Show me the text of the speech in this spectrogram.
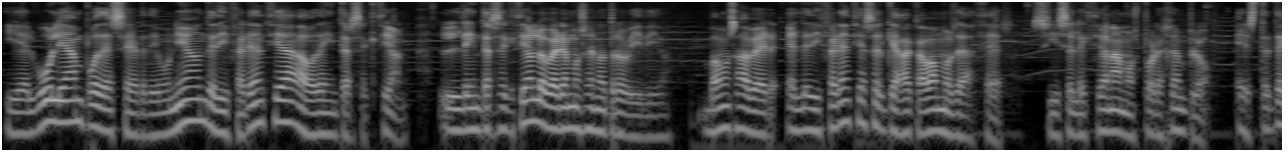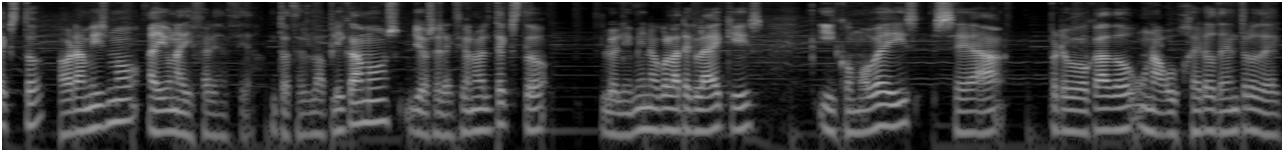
y el boolean puede ser de unión, de diferencia o de intersección. De intersección lo veremos en otro vídeo. Vamos a ver, el de diferencia es el que acabamos de hacer. Si seleccionamos, por ejemplo, este texto, ahora mismo hay una diferencia. Entonces lo aplicamos, yo selecciono el texto, lo elimino con la tecla X y como veis se ha provocado un agujero dentro del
